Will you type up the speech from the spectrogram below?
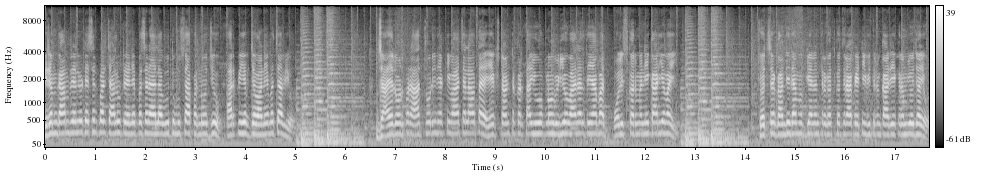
વિરમગામ રેલવે સ્ટેશન પર ચાલુ ટ્રેને પસડાયેલા વૃદ્ધ મુસાફરનો જીવ આરપીએફ જવાને બચાવ્યો. જાહેર રોડ પર હાથ છોડીને એક્ટિવા ચલાવતા એક સ્ટન્ટ કરતા યુવકનો વીડિયો વાયરલ થયા બાદ પોલીસ કર્મીની કાર્યવાહી. જોતસે ગાંધીધામ અભિયાન અંતર્ગત કચરા પેટી વિતરણ કાર્યક્રમ યોજાયો.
